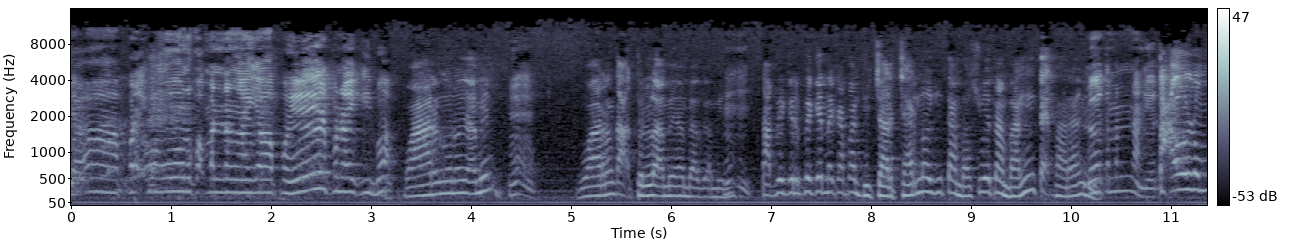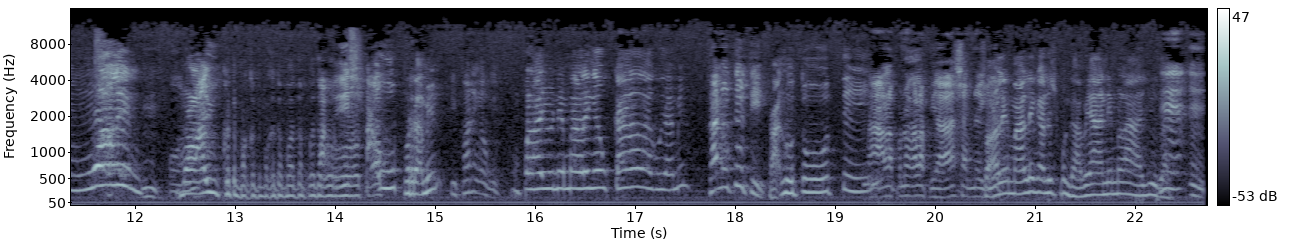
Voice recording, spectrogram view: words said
Ya apa rek wong ngono kok meneng ae apa, Wir? Pene iki, Mbak. Wareng ngono ya Amin. Heeh. Wareng tak delok Amin Mbak Amin. Tak pikir-pikir nek kapan dijar-jarno iki tambah suwe tambah entek barang Lho temenan ya. Tak ulem maling. Hmm, oh. Melayu ketebak-ketebak ketebak-ketebak. Pak, wis, Tak uber Amin. Dibalik oke. Pelayune maling aku kalah aku Amin. Kan nututi. Gak nututi. Kalah peno kalah biasa iki. Soalnya maling kan wis penggaweane melayu. Mm-mm.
